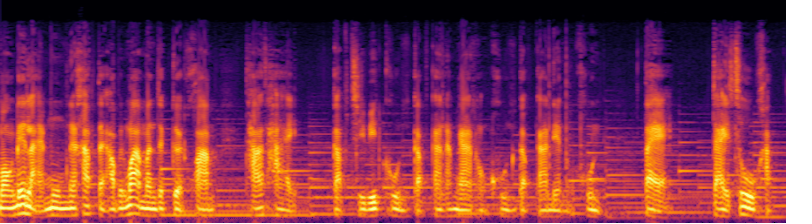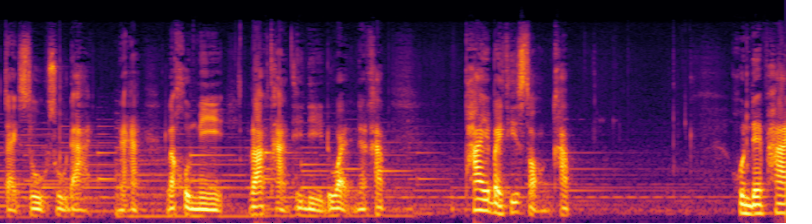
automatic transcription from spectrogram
มองได้หลายมุมนะครับ แต่เอาเป็นว่ามันจะเกิดความท้าทายกับชีวิตคุณ กับการทำงานของคุณ กับการเรียนของคุณ แต่ใจสู้ครับ ใจสู้สู้ได้นะฮะ แล้วคุณมีรากฐานที่ดีด้วยนะครับ ไพ่ใบที่ 2 ครับ คุณได้ไพ่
